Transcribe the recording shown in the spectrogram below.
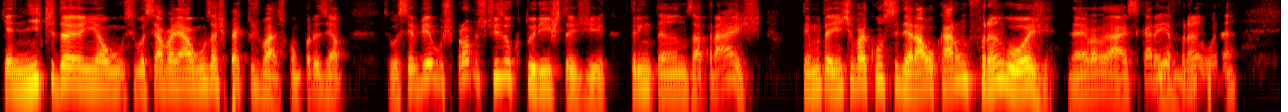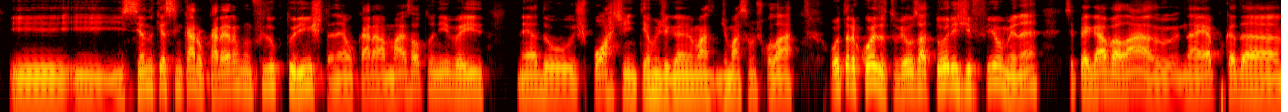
que é nítida em algum, se você avaliar alguns aspectos básicos, como por exemplo, se você vê os próprios fisiculturistas de 30 anos atrás, tem muita gente que vai considerar o cara um frango hoje, né? Vai falar, ah, esse cara aí é uhum. frango, né? E, e, e, sendo que assim, cara, o cara era um fisiculturista, né? O cara mais alto nível aí, né, do esporte em termos de ganho de massa muscular. Outra coisa, tu vê os atores de filme, né? Você pegava lá na época da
